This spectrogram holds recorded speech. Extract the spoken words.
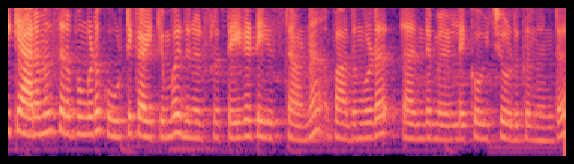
ഈ ക്യാരമൽ സിറപ്പും കൂടെ കൂട്ടി കഴിക്കുമ്പോൾ ഇതിനൊരു പ്രത്യേക ടേസ്റ്റാണ് അപ്പോൾ അതും കൂടെ അതിന്റെ മുകളിലേക്ക് ഒഴിച്ചു കൊടുക്കുന്നുണ്ട്.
